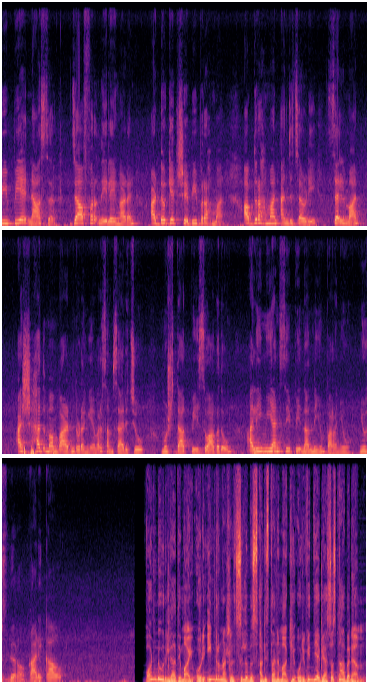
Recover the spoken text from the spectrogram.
V P A Nasar Jafar Neelengadan advocate Shebeeb Rahman Abdurahman Anchachavadi Salman Ashhad Mambadan തുടങ്ങിയവർ സംസാരിച്ചു. മുഷ്താഖ് പി സ്വാഗതവും അലിമിയാൻ സി പി നന്ദിയും പറഞ്ഞു. News bureau Kalikavu. വണ്ടൂരിലാദ്യമായി ഒരു ഇന്റർനാഷണൽ സിലബസ് അടിസ്ഥാനമാക്കി ഒരു വിദ്യാഭ്യാസ സ്ഥാപനം.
